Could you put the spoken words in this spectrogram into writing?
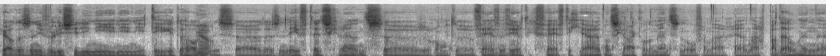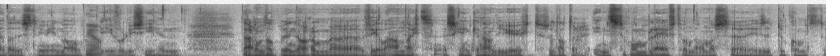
Ja, dat is een evolutie die niet, die niet tegen te houden ja. is. Uh, dat is een leeftijdsgrens, uh, rond de 45, 50 jaar. Dan schakelen mensen over naar, naar padel en dat is nu eenmaal ja. de evolutie. En daarom dat we enorm veel aandacht schenken aan de jeugd, zodat er instroom blijft, want anders is de toekomst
